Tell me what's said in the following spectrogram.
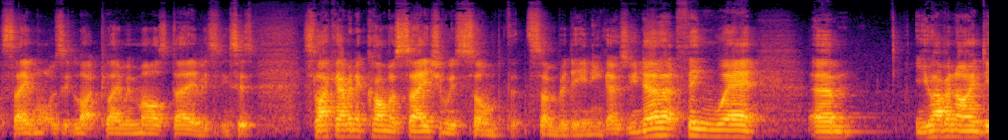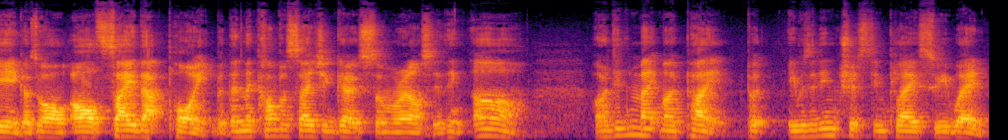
saying what was it like playing with Miles Davis? He says it's like having a conversation with some somebody, and he goes, "You know that thing where um, you have an idea." He goes, "Oh, I'll say that point," but then the conversation goes somewhere else, and you think, "Oh, well, I didn't make my point, but it was an interesting place we went."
